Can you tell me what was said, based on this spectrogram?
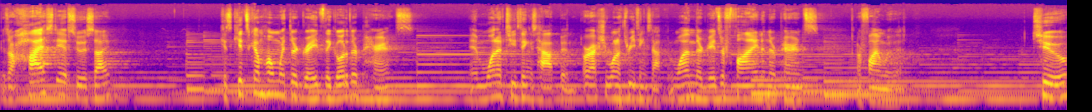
It's our highest day of suicide because kids come home with their grades they go to their parents and one of two things happen, or actually one of three things happen. One, their grades are fine and their parents are fine with it. Two,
